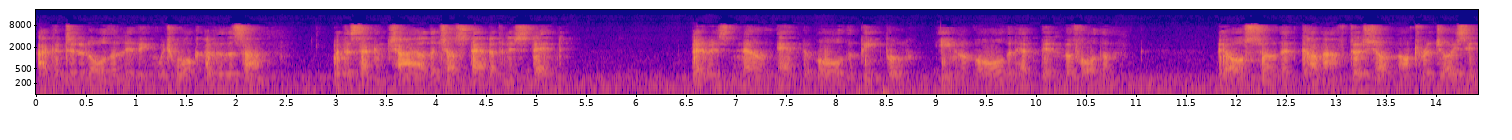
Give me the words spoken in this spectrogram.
I considered all the living which walk under the sun, with the second child that shall stand up in his stead. There is no end of all the people, even of all that have been before them. They also that come after shall not rejoice in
